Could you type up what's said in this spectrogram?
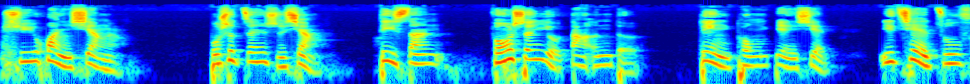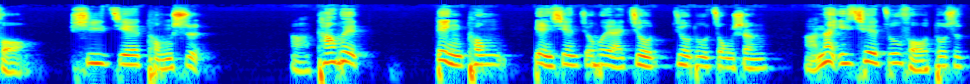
虚幻相啊，不是真实相。第三，佛身有大恩德，定通变现，一切诸佛悉皆同事啊，他会定通变现，就会来救救度众生啊。那一切诸佛都是。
